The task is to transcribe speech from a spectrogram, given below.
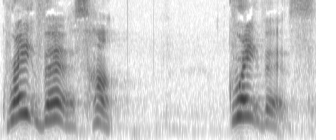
Great verse, huh? Great verse.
